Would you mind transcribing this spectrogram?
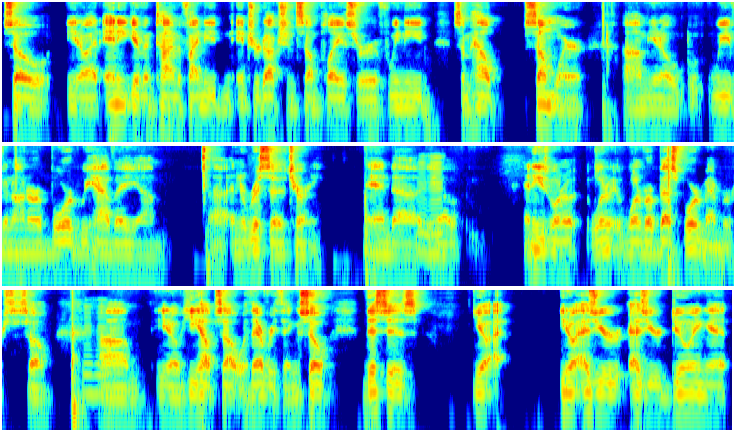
So you know, at any given time, if I need an introduction someplace or if we need some help somewhere, um, you know, we even on our board we have a um, uh, an ERISA attorney, and uh, mm-hmm. you know and he's one of one of our best board members. So, mm-hmm. um, you know, he helps out with everything. So this is, you know, you know, as you're as you're doing it,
